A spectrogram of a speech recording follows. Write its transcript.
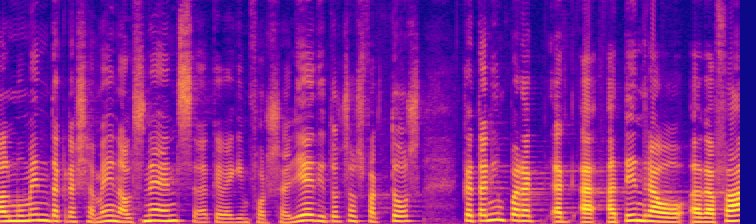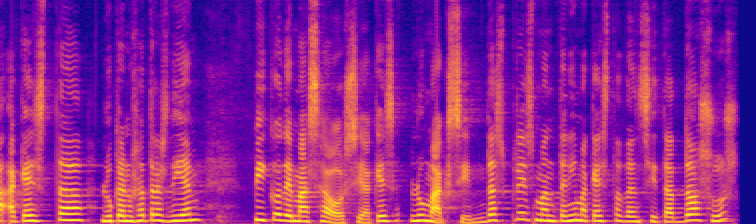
el moment de creixement als nens, eh, que beguin força llet i tots els factors que tenim per atendre o agafar aquesta, el que nosaltres diem pico de massa òssia, que és el màxim. Després mantenim aquesta densitat d'ossos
